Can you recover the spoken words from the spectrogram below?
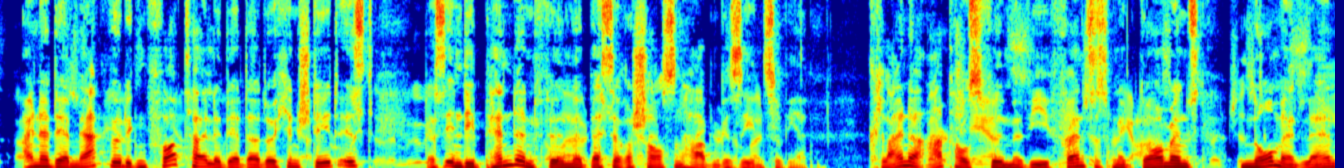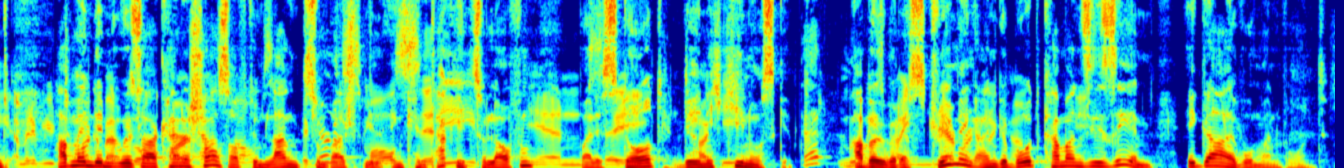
Einer der merkwürdigen Vorteile, der dadurch entsteht, ist, dass Independent-Filme bessere Chancen haben, gesehen zu werden. Kleine Arthouse-Filme wie Francis McDormands Nomadland haben in den USA keine Chance auf dem Land, zum Beispiel in Kentucky zu laufen, weil es dort wenig Kinos gibt. Aber über das Streaming-Angebot kann man sie sehen, egal wo man wohnt.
